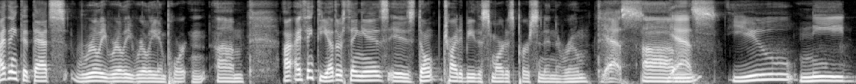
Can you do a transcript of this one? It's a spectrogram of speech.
I think that that's really, really, really important. Um, I, I think the other thing is, is don't try to be the smartest person in the room Yes. Um, yes. you need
